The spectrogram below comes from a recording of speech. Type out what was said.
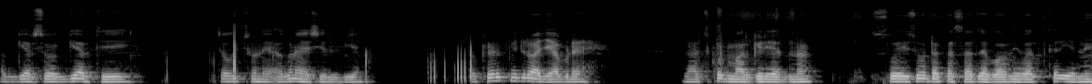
અગિયારસો અગિયારથી ચૌદસો ને ઓગણએંસી રૂપિયા. તો ખેડૂત મિત્રો, આજે આપણે રાજકોટ માર્કેટ યાર્ડના સો સો ટકા સાચા ભાવની વાત કરી અને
